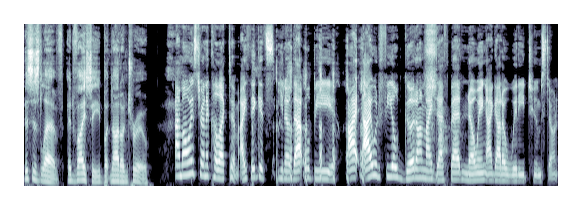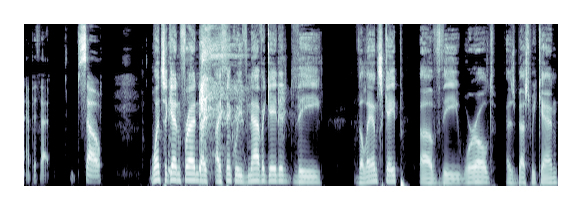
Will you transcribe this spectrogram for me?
This is Lev. Advicey, but not untrue. I'm always trying to collect him. I think it's you know that will be. I I would feel good on my deathbed knowing I got a witty tombstone epithet. So once again, friend, I I think we've navigated the the landscape of the world as best we can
